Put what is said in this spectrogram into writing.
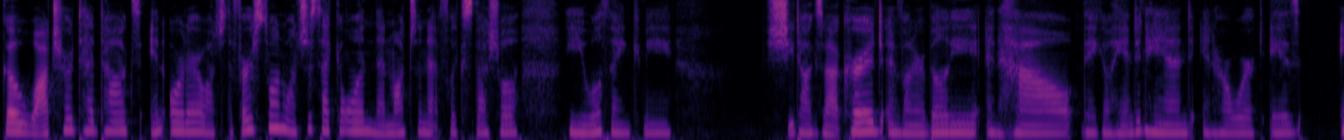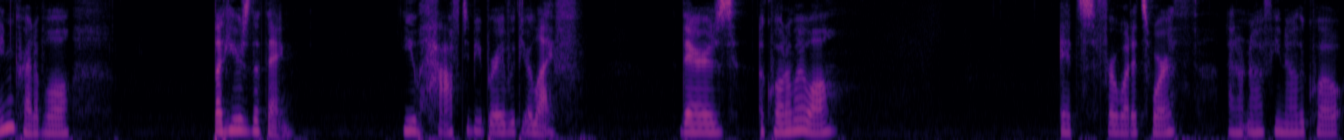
Go watch her TED Talks in order. Watch the first one, watch the second one, then watch the Netflix special. You will thank me. She talks about courage and vulnerability and how they go hand in hand, and her work is incredible. But here's the thing you have to be brave with your life. There's a quote on my wall it's for what it's worth. I don't know if you know the quote.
